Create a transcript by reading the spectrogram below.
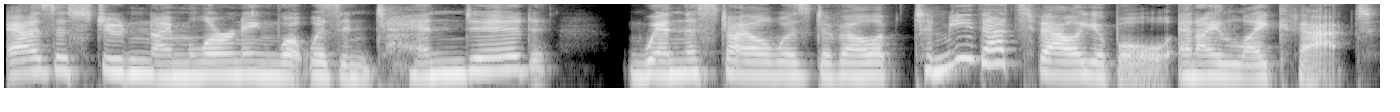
as a student, I'm learning what was intended when the style was developed, to me, that's valuable. And I like that.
